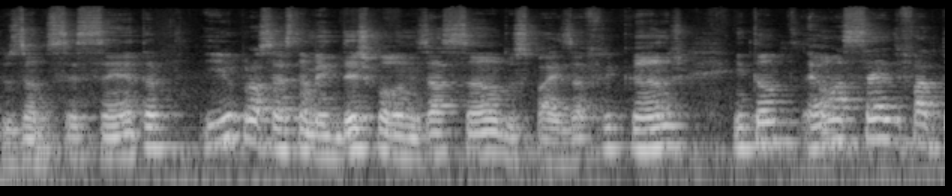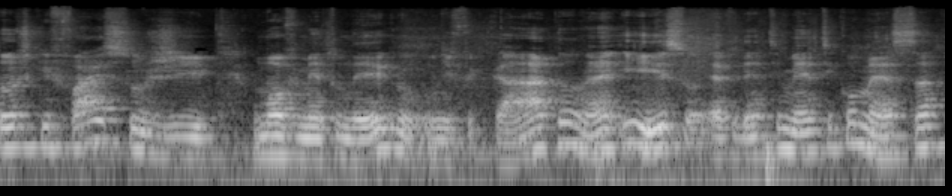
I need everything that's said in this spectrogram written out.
dos anos 60, e o processo também de descolonização dos países africanos. Então, é uma série de fatores que faz surgir o um movimento negro unificado, né, e isso, evidentemente, começa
